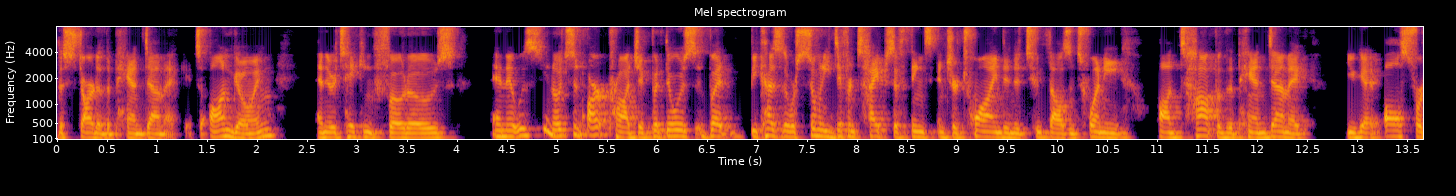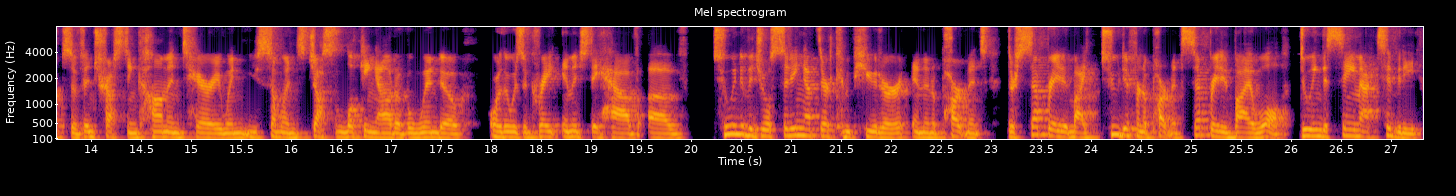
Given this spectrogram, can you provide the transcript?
the start of the pandemic. It's ongoing, and they're taking photos and it was you know it's an art project but there was but because there were so many different types of things intertwined into 2020 on top of the pandemic you get all sorts of interesting commentary when you, someone's just looking out of a window or there was a great image they have of two individuals sitting at their computer in an apartment. They're separated by two different apartments separated by a wall doing the same activity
